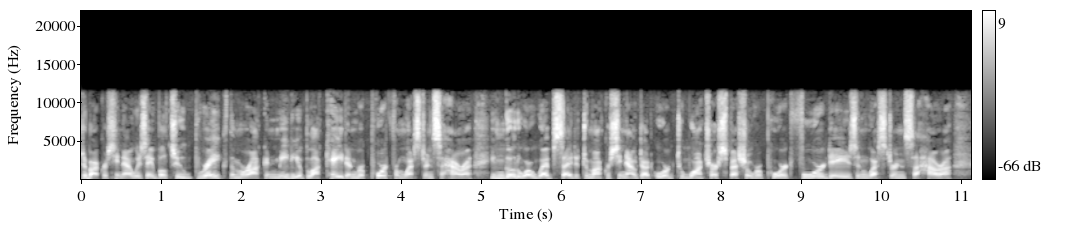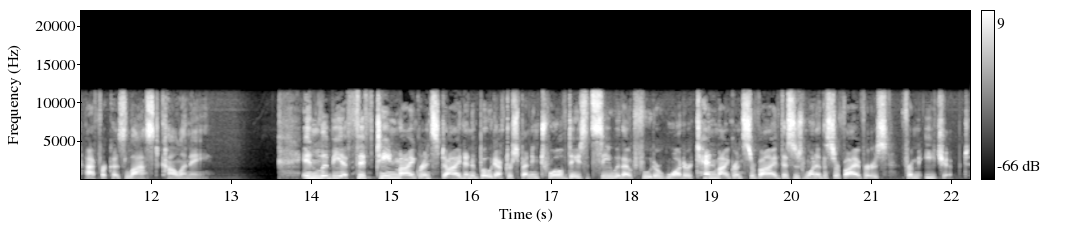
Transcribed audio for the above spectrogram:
Democracy Now! is able to break the Moroccan media blockade and report from Western Sahara. You can go to our website at democracynow.org to watch our special report, Four Days in Western Sahara, Africa's Last Colony. In Libya, 15 migrants died in a boat after spending 12 days at sea without food or water. 10 migrants survived. This is one of the survivors from Egypt.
